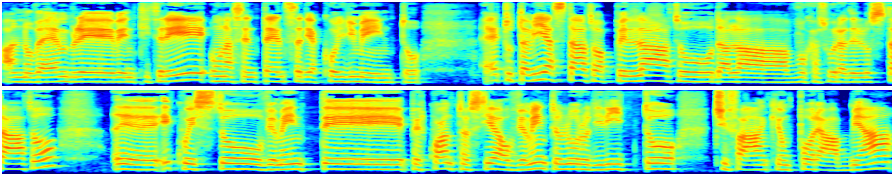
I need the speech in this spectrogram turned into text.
a novembre 23 una sentenza di accoglimento. È tuttavia stato appellato dall'Avvocatura dello Stato eh, e questo ovviamente per quanto sia ovviamente un loro diritto ci fa anche un po' rabbia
